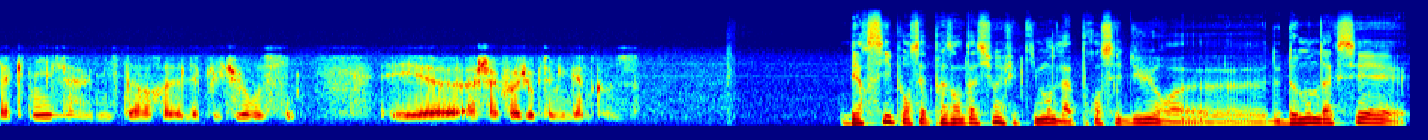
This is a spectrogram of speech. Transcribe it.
la CNIL, le ministère de la Culture aussi, et à chaque fois j'ai obtenu gain de cause. Merci pour cette présentation effectivement de la procédure euh, de demande d'accès,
